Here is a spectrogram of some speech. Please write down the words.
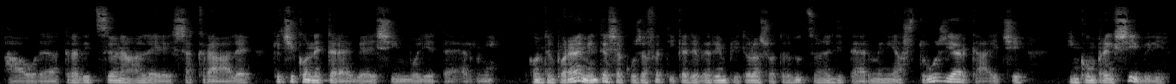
aurea tradizionale e sacrale che ci connetterebbe ai simboli eterni. Contemporaneamente si accusa Fatica di aver riempito la sua traduzione di termini astrusi e arcaici, incomprensibili,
